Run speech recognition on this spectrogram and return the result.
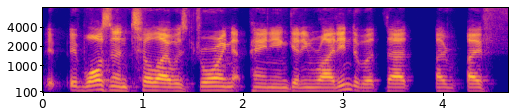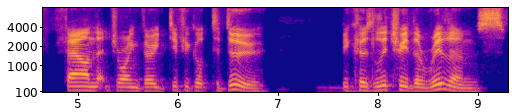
it, it, wasn't until I was drawing that painting and getting right into it that I, I found that drawing very difficult to do because literally the rhythms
